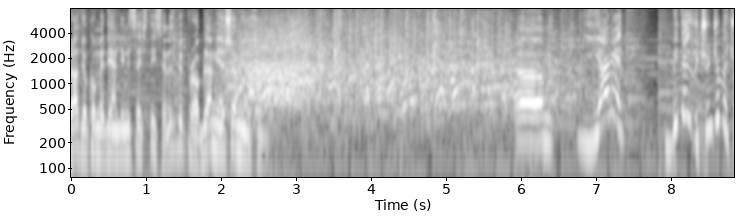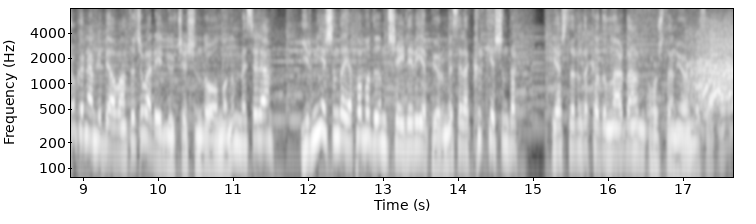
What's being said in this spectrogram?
radyo komedyenliğini seçtiyseniz bir problem yaşamıyorsunuz. Yani bir de üçüncü ve çok önemli bir avantajı var 53 yaşında olmanın. Mesela 20 yaşında yapamadığım şeyleri yapıyorum. Mesela 40 yaşında yaşlarında kadınlardan hoşlanıyorum mesela.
